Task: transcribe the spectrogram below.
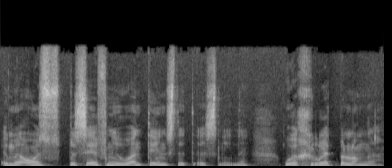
Ek meen ons besef nie hoe intens dit is nie, né? Oor groot belange.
